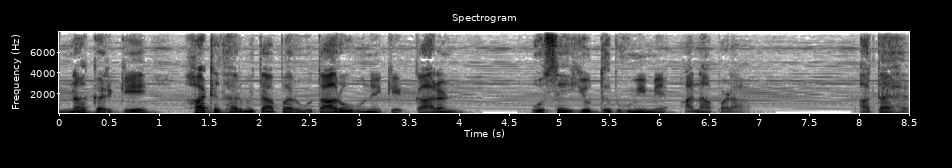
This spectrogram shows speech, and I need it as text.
न करके हठ धर्मिता पर उतारू होने के कारण उसे युद्ध भूमि में आना पड़ा। अतः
